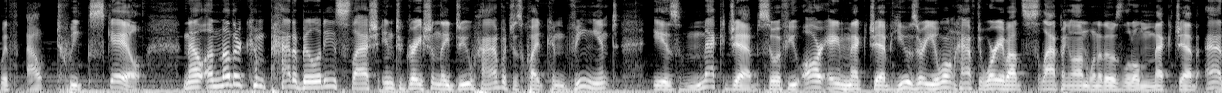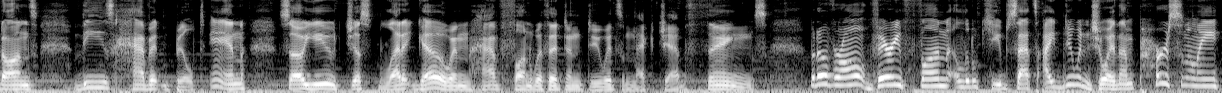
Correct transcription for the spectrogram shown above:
without TweakScale. Now, another compatibility slash integration they do have, which is quite convenient, is MechJeb. So if you are a MechJeb user, you won't have to worry about slapping on one of those little MechJeb add-ons. These have it built in, so you just let it go and have fun with it and do its MechJeb things. But overall, very fun little CubeSats. I do enjoy them. Personally,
